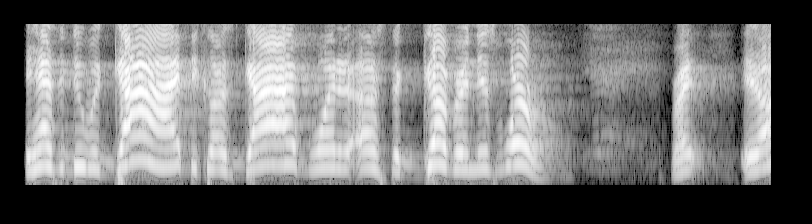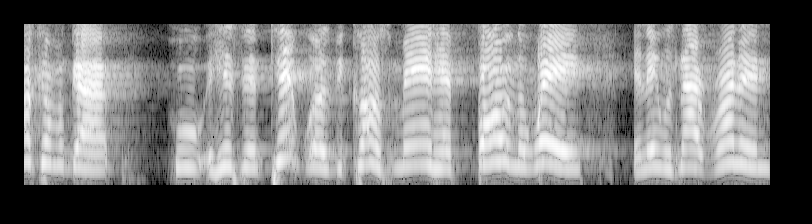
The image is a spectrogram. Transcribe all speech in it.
It has to do with God because God wanted us to govern this world. Right? It all comes from God who his intent was because man had fallen away and they was not running.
